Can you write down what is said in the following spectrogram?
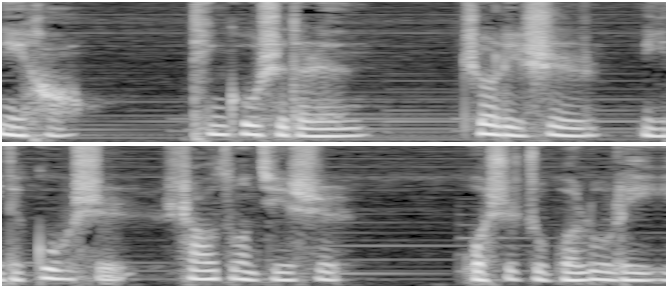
你好，听故事的人，这里是你的故事稍纵即逝，我是主播陆离。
